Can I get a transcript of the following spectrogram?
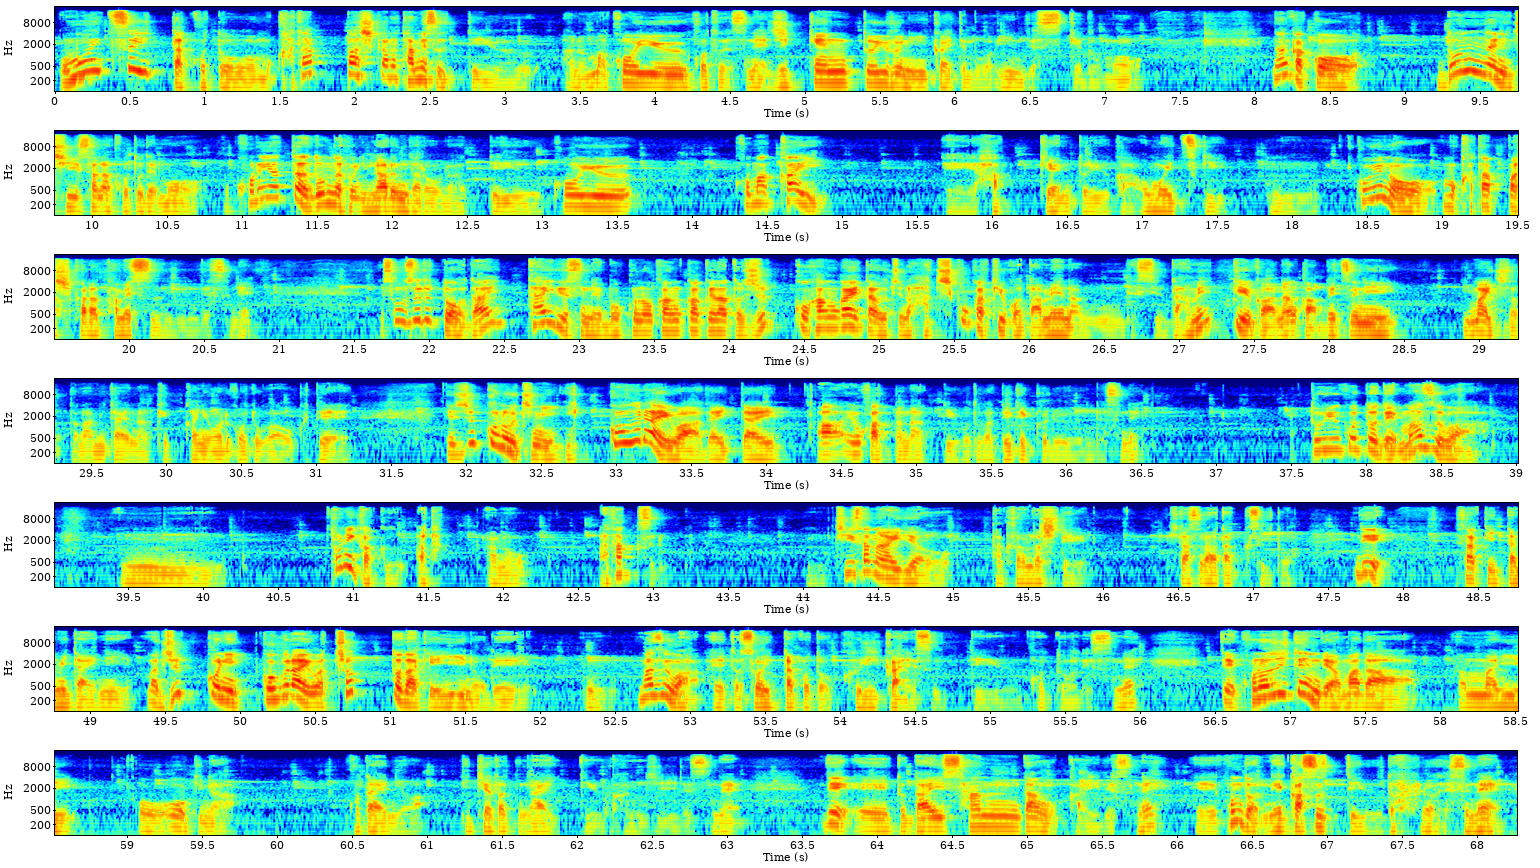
思いついたことをもう片っ端から試すっていうあの、まあ、こういうことですね実験というふうに言い換えてもいいんですけどもなんかこうどんなに小さなことでもこれやったらどんなふうになるんだろうなっていうこういう細かい、え発見というか思いつき、うん、こういうのをもう片っ端から試すんですね。そうすると大体ですね僕の感覚だと10個考えたうちの8個か9個はダメなんですよ。ダメっていうかなんか別にいまいちだったなみたいな結果に終わることが多くてで10個のうちに1個ぐらいは大体あ良かったなっていうことが出てくるんですね。ということでまずはうん。とにかくアタあのアタックする。小さなアイデアをたくさん出してひたすらアタックすると。でさっき言ったみたいに、まあ、10個に1個ぐらいはちょっとだけいいので、うん、まずは、えーと、そういったことを繰り返すっていうことですね。でこの時点ではまだあんまりこう大きな答えには行き当たってないっていう感じですね。で、えーと、第3段階ですね、えー、今度は寝かすっていうところですね。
